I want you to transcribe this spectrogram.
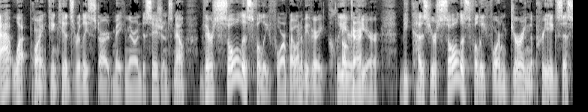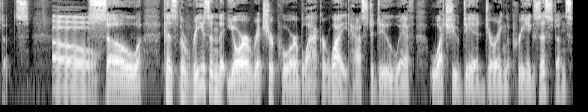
at what point can kids really start making their own decisions? Now, their soul is fully formed. I want to be very clear Okay. here because your soul is fully formed during the pre existence. Oh. So, because the reason that you're rich or poor, black or white, has to do with what you did during the pre existence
